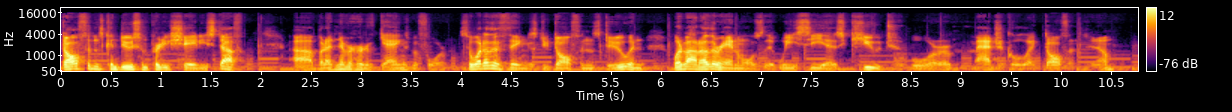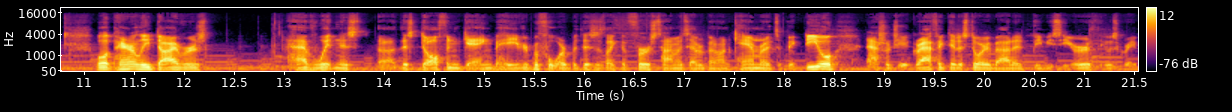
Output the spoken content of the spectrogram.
dolphins can do some pretty shady stuff uh, but I'd never heard of gangs before. So, what other things do dolphins do? And what about other animals that we see as cute or magical, like dolphins, you know? Well, apparently, divers have witnessed uh, this dolphin gang behavior before, but this is like the first time it's ever been on camera. It's a big deal. National Geographic did a story about it, BBC Earth. It was great.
